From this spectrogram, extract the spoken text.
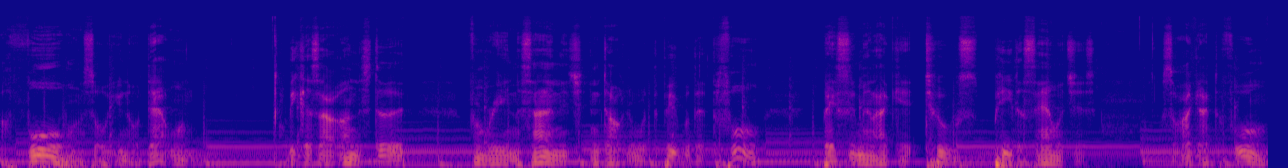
a full one. So, you know, that one, because I understood from reading the signage and talking with the people that the full basically meant I get two pita sandwiches. So I got the full.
